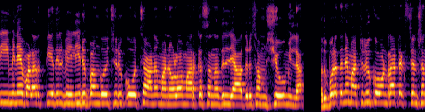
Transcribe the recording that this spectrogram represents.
ടീമിനെ വളർത്തിയതിൽ വലിയൊരു പങ്കുവച്ചൊരു കോച്ചാണ് മനോളോ മാർക്കസ് എന്നതിൽ യാതൊരു സംശയവുമില്ല. അതുപോലെ തന്നെ മറ്റൊരു കോൺട്രാക്ട് എക്സ്റ്റൻഷൻ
